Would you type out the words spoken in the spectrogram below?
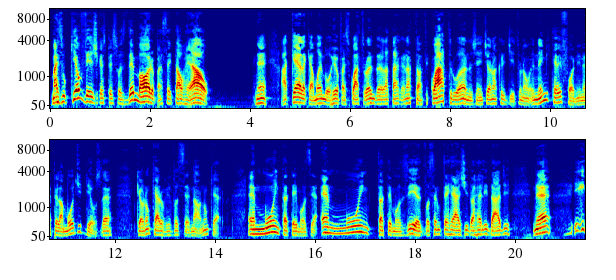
Mas o que eu vejo que as pessoas demoram para aceitar o real, né? Aquela que a mãe morreu faz quatro anos, ela está ela tá, quatro anos, gente, eu não acredito, não. Eu nem me telefone, né? Pelo amor de Deus, né? Porque eu não quero ouvir você. Não, não quero. É muita teimosia. É muita teimosia você não ter reagido à realidade, né? E, e,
